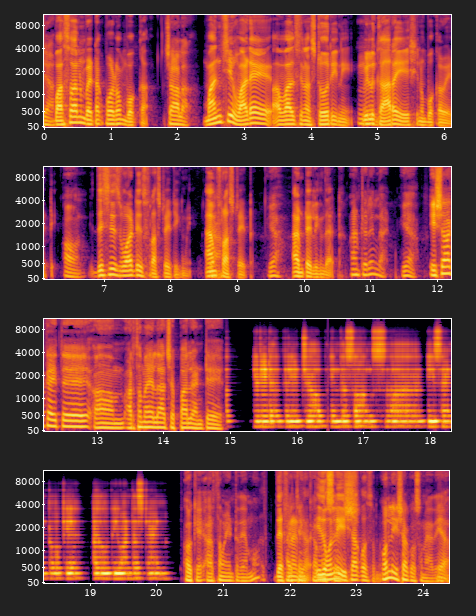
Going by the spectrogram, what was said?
Yeah. బసాన్ని పెట్టకపోవడం బొక్క. చాలా. మంచి వడే అవ్వాల్సిన స్టోరీని వీళ్ళు గార చేసిన బొక్క పెట్టి. అవును. This is what is frustrating me I'm frustrate yeah I'm telling that I'm telling that yeah ఇషాక్ అయితే um, అర్థమయ్యేలా చెప్పాలి అంటే You did a great job in the songs. Uh, decent, okay. I hope you understand. Okay అర్థమైంటదేమో ఇది ఓన్లీ ఇషా కోసం ఓన్లీ ఇషా కోసమే అది Yeah.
